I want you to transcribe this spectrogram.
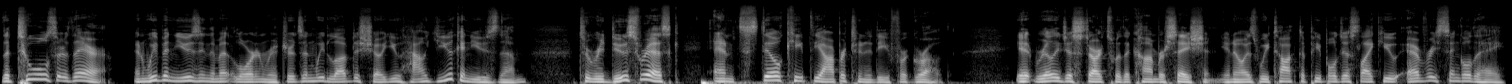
The tools are there, and we've been using them at Lord and Richards, and we'd love to show you how you can use them to reduce risk and still keep the opportunity for growth it really just starts with a conversation. You know, as we talk to people just like you every single day,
